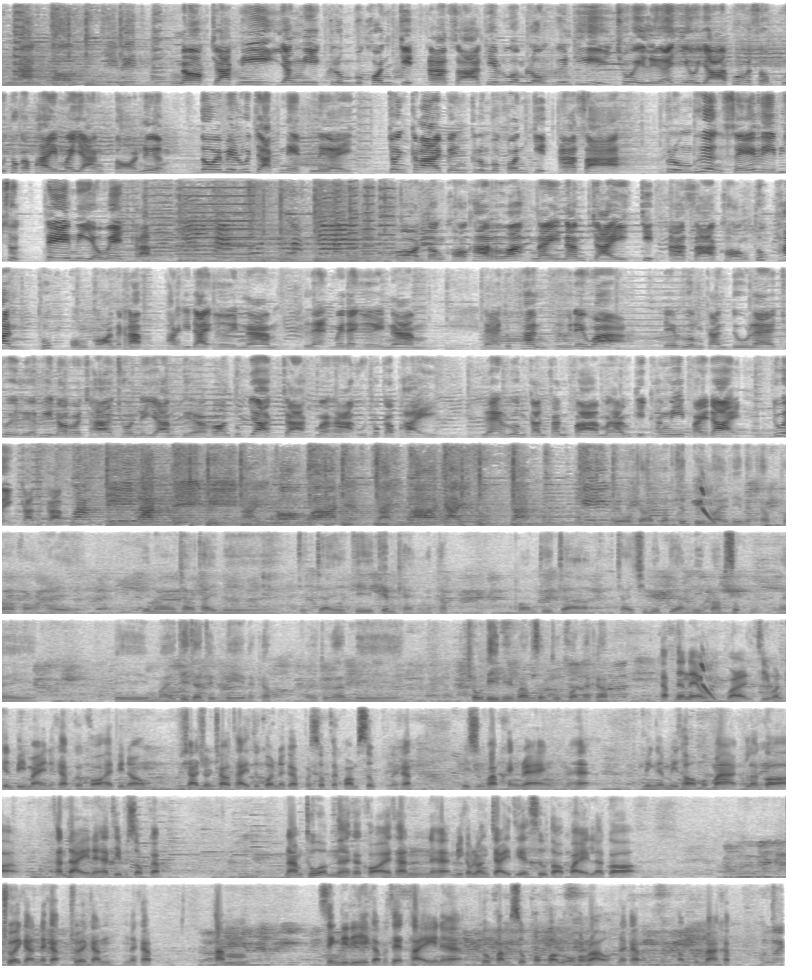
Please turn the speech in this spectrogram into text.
นตั้งต้นชีวิตนอกจากนี้ยังมีกลุ่มบุคคลจิตอาสาที่ร่วมลงพื้นที่ช่วยเหลือเยียวยาผู้ประสบอุทกภัยมาอย่างต่อเนื่อง โดยไม่รู้จักเหน็ดเหนื่อย จนกลายเป็นกลุ่มบุคคลจิตอาสา กลุ่มเพื่อนเสรีพิสุทธิ์เตมียเวทครับ ก็ต้องขอคารวะในน้ำใจจิตอาสาของทุกท่านทุกองค์กรนะครับ ทั้งที่ได้เอ่ยนามและไม่ได้เอ่ยนาม แต่ทุกท่านถือได้ว่าได้ร่วมกันดูแลช่วยเหลือพี่น้องประชาชนในยามเดือดร้อนทุกยากจากมหาอุทกภัย และร่วมกันฟันฝ่ามหาวิกฤตครั้งนี้ไปได้ด้วยกันครับ วันดีวันดีปีใหม่ทองฟ้าแจ่มใสพาใจสุข ในโอกาสวันขึ้นปีใหม่นี้นะครับ ก็ขอให้พี่น้องชาวไทยมีจิตใจที่เข้มแข็งนะครับ พร้อมที่จะใช้ชีวิตอย่างมีความสุขในปีใหม่ที่จะถึงนี้นะครับ ขอให้ทุกท่านมีโชคดีมีความสุขทุกคนนะครับ ครับเนื่องในวาระดิถีวันขึ้นปีใหม่นะครับก็ขอให้พี่น้องประชาชนชาวไทยทุกคนนะครับ ประสบแต่ความสุขนะครับ มีสุขภาพแข็งแรงนะฮะมีเงินมีทองมากๆ แล้วก็ท่านใดนะฮะที่ประสบกับ น้ำท่วมนะก็ขอให้ท่านนะฮะมีกำลังใจที่จะสู้ต่อไป แล้วก็ช่วยกันนะครับช่วยกันนะครับทำสิ่งดีๆให้กับประเทศไทยนะฮะเพื่อความสุขของพ่อหลวงของเรานะครับขอบคุณมากครับ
